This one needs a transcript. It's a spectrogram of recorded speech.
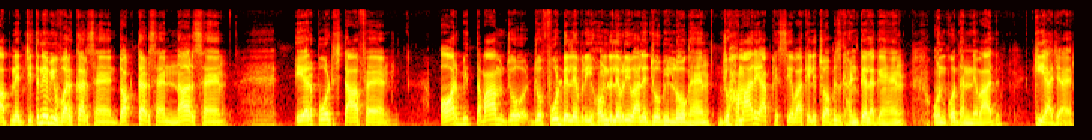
अपने जितने भी वर्कर्स हैं डॉक्टर्स हैं नर्स हैं एयरपोर्ट स्टाफ हैं, और भी तमाम जो जो फ़ूड डिलीवरी होम डिलीवरी वाले जो भी लोग हैं, जो हमारे आपके सेवा के लिए 24 घंटे लगे हैं, उनको धन्यवाद किया जाए।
